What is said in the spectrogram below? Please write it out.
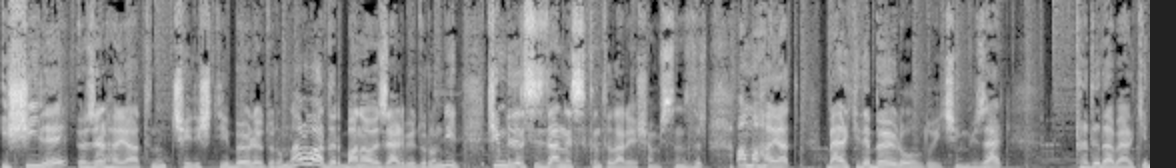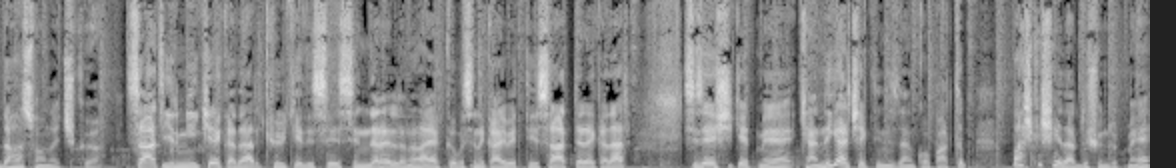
işiyle özel hayatının çeliştiği böyle durumlar vardır. Bana özel bir durum değil. Kim bilir sizler ne sıkıntılar yaşamışsınızdır. Ama hayat belki de böyle olduğu için güzel. Tadı da belki daha sonra çıkıyor. Saat 22'ye kadar kül kedisi Cinderella'nın ayakkabısını kaybettiği saatlere kadar size eşlik etmeye, kendi gerçekliğinizden kopartıp başka şeyler düşündürtmeye,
